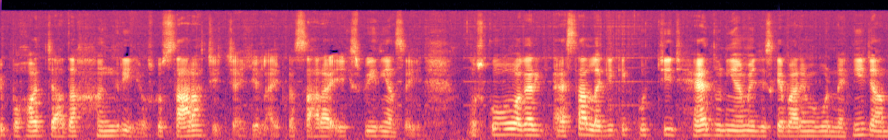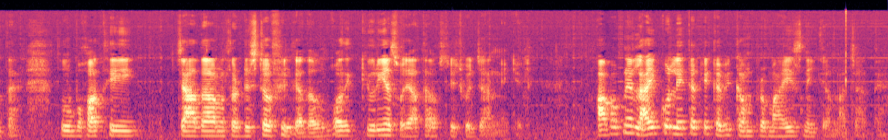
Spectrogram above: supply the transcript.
कि बहुत ज़्यादा हंग्री है, उसको सारा चीज़ चाहिए लाइफ का सारा एक्सपीरियंस चाहिए। उसको अगर ऐसा लगे कि कुछ चीज़ है दुनिया में जिसके बारे में वो नहीं जानता है तो वो बहुत ही ज़्यादा मतलब डिस्टर्ब फील करता है बहुत ही क्यूरियस हो जाता है उस चीज़ को जानने के लिए। आप अपने लाइफ को लेकर के कभी कंप्रोमाइज़ नहीं करना चाहते हैं।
